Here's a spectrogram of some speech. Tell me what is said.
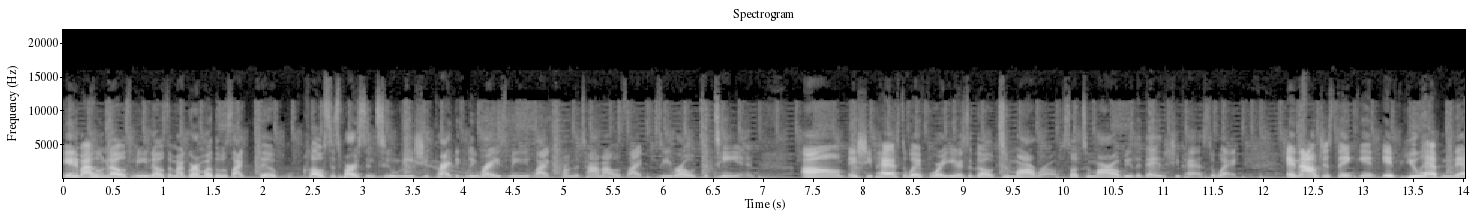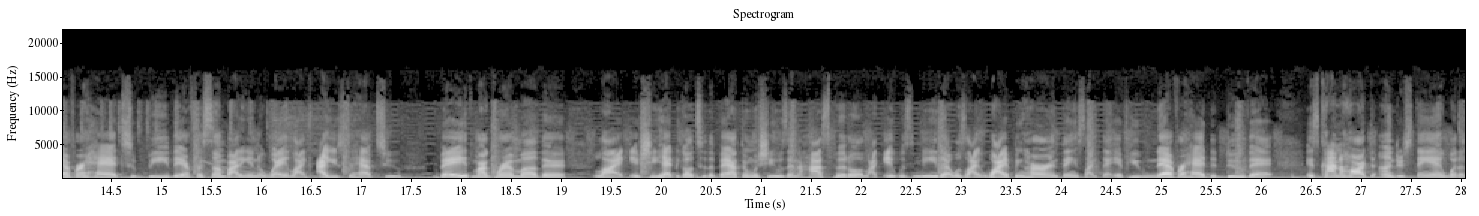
Anybody who knows me knows that my grandmother was like the closest person to me. She practically raised me like from the time I was like zero to 10. Um, and she passed away four years ago tomorrow. So tomorrow will be the day that she passed away. And I'm just thinking, if you have never had to be there for somebody in a way, like I used to have to bathe my grandmother, like if she had to go to the bathroom when she was in the hospital, like it was me that was like wiping her and things like that. If you've never had to do that, it's kind of hard to understand what a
